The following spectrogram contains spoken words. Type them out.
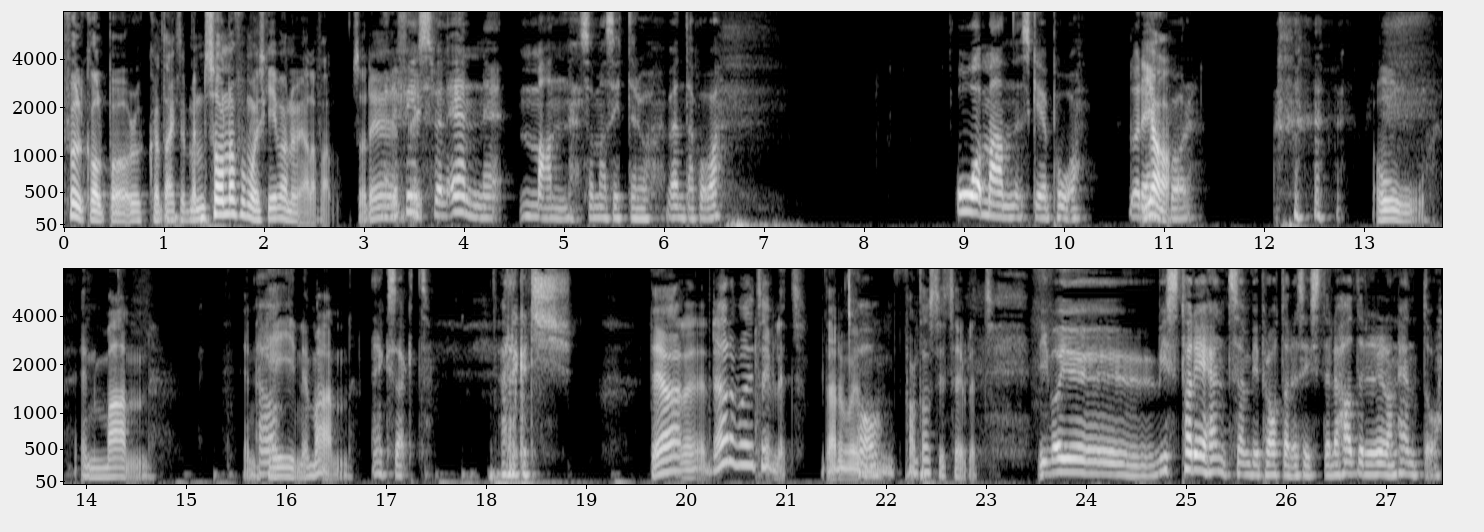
full koll på kontraktet, men sådana får man ju skriva nu i alla fall. Så det, Men det finns väl en man som man sitter och väntar på, va? Åman skrev på. Då är det Ja. en kvar. Oh, en man. En Ja. Heineman. Exakt. Det hade, det hade varit trevligt. Det hade varit Ja. fantastiskt trevligt. Vi var ju... Visst har det hänt sen vi pratade sist, eller hade det redan hänt då?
